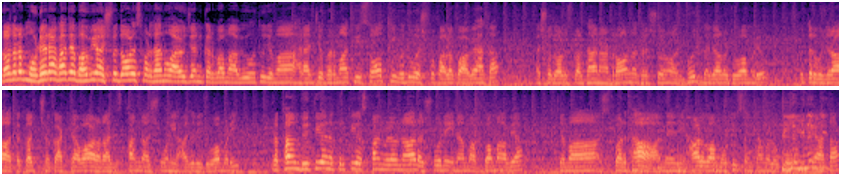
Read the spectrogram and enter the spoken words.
તો આ તરફ મોઢેરા ખાતે ભવ્ય અશ્વદોળ સ્પર્ધાનું આયોજન કરવામાં આવ્યું હતું જેમાં રાજ્યભરમાંથી સોથી વધુ અશ્વપાલકો આવ્યા હતા. અશ્વદોળ સ્પર્ધાના ડ્રોન દ્રશ્યોનો અદ્ભુત નજારો જોવા મળ્યો. ઉત્તર ગુજરાત કચ્છ કાઠિયાવાડ રાજસ્થાનના અશ્વોની હાજરી જોવા મળી. પ્રથમ દ્વિતીય અને તૃતીય સ્થાન મેળવનાર અશ્વોને ઇનામ આપવામાં આવ્યા જેમાં સ્પર્ધા અને નિહાળવા મોટી સંખ્યામાં લોકો હતા.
